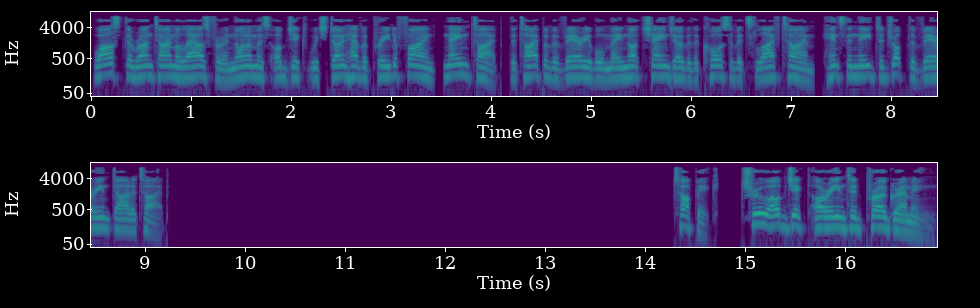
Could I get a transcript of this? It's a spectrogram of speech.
Whilst the runtime allows for anonymous object which don't have a predefined, name type, the type of a variable may not change over the course of its lifetime, hence the need to drop the variant data type. True object-oriented programming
